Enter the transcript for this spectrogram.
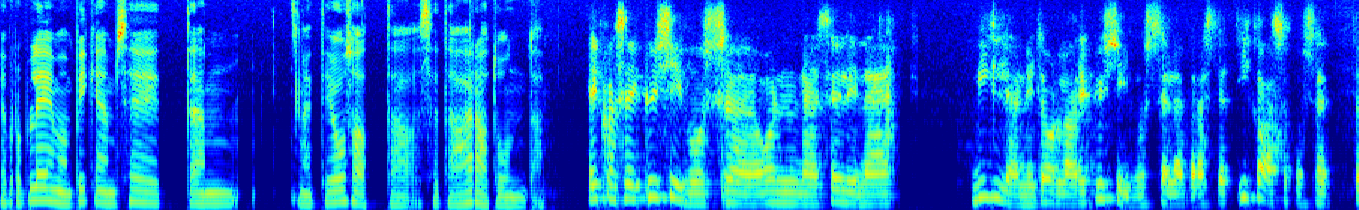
ja probleem on pigem see, et, ähm, et ei osata seda ära tunda. ega see küsimus äh, on selline miljoni dollari küsimus, sellepärast et igasugused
